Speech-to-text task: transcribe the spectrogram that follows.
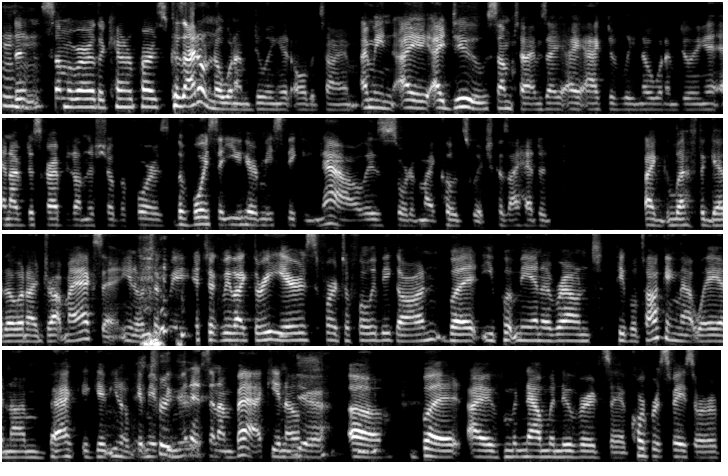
Mhm. than some of our other counterparts because i don't know when i'm doing it all the time i mean i i do sometimes I, I actively know when i'm doing it and i've described it on this show before Is the voice that you hear me speaking now is sort of my code switch because i had to I left the ghetto and I dropped my accent. You know, it took me it took me like three years for it to fully be gone. But you put me in around people talking that way, and I'm back. It give you know, give me a few minutes, and I'm back. You know, Yeah. um, but I've now maneuvered, say, a corporate space or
